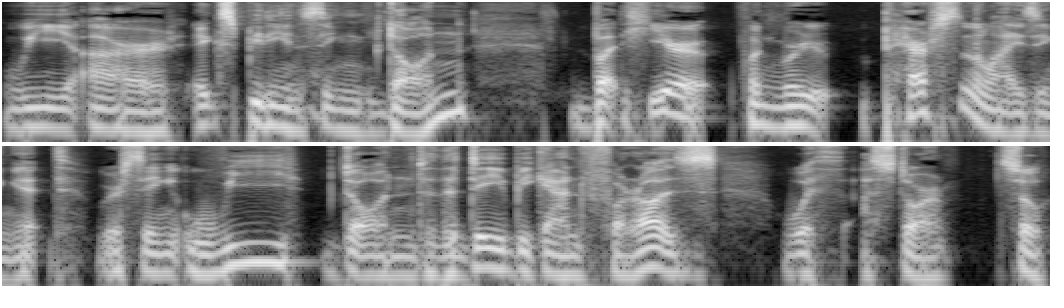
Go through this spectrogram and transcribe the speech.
We are experiencing dawn. But here, when we're personalizing it, we're saying we dawned, the day began for us with a storm. So,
